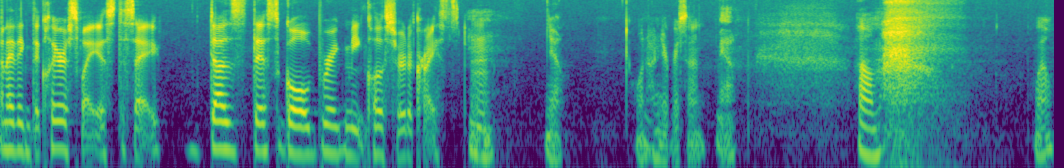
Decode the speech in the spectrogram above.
And I think the clearest way is to say, does this goal bring me closer to Christ? Yeah. One hundred percent. Yeah. Um. Well,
